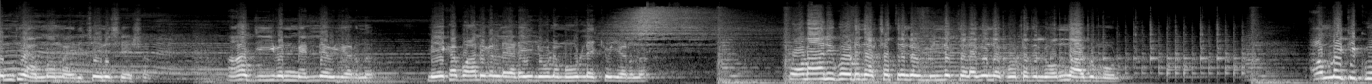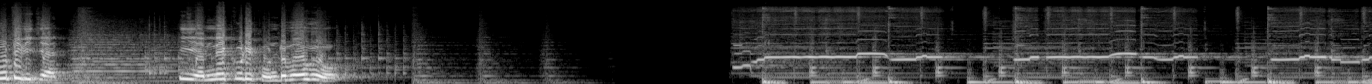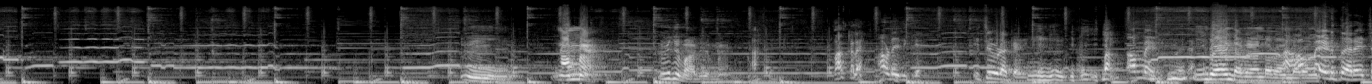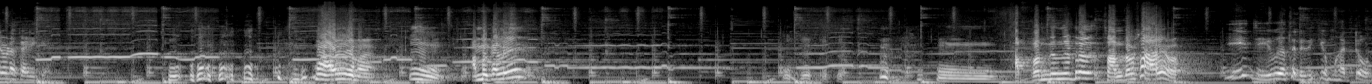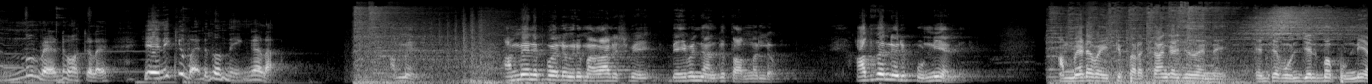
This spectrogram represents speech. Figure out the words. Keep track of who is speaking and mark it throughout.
Speaker 1: എന്റെ അമ്മ മരിച്ചതിന് ശേഷം ആ ജീവൻ മെല്ലെ ഉയർന്ന്. മേഘപാളികളുടെ ഇടയിലൂടെ മുകളിലേക്ക് ഉയർന്ന്. കോടാനുകോടി നക്ഷത്രങ്ങൾ മിന്നിത്തിളങ്ങുന്ന കൂട്ടത്തിൽ ഒന്നാകുമ്പോൾ അമ്മയ്ക്ക് കൂട്ടിരിക്കാൻ ഈ എന്നെ കൂടി കൊണ്ടുപോകുമോ മതി അമ്മ
Speaker 2: മക്കളെ അവിടെ ഇരിക്കെ. ഇച്ചിരൂടെ കഴിക്കാം. അമ്മ എടുത്തു തരാം.
Speaker 1: വേണ്ട വേണ്ട വേണ്ട
Speaker 2: അമ്മ എടുത്തു തരാം ഇച്ചിരൂടെ കഴിക്കാം.
Speaker 1: മതി ഉം. അമ്മ കളി. ഉം. അപ്പം തിന്നിട്ട് സന്തോഷമായോ
Speaker 2: ഈ ജീവിതത്തിൽ എനിക്ക് മറ്റൊന്നും വേണ്ട മക്കളെ. എനിക്ക് വലുത് നിങ്ങളാ.
Speaker 1: അമ്മേ അമ്മേനെ പോലെ ഒരു മഹാലക്ഷ്മി ദൈവം ഞങ്ങൾക്ക് തന്നല്ലോ. അത് തന്നെ ഒരു പുണ്യല്ലേ? അമ്മയുടെ വയറ്റിൽ പിറക്കാൻ കഴിഞ്ഞത് തന്നെ എന്റെ മുൻജന്മ പുണ്യ.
